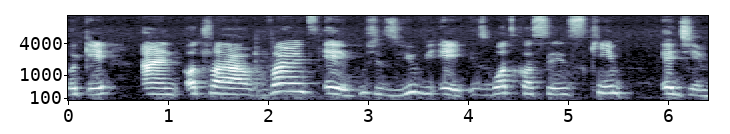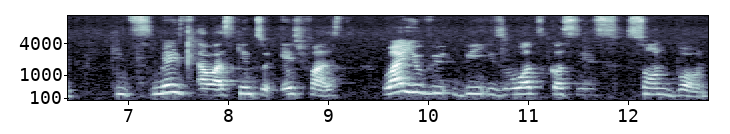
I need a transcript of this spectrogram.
Okay? And ultraviolet a which is uva is what causes skin aging it makes our skin to age fast. While UVB is what causes sunburn.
